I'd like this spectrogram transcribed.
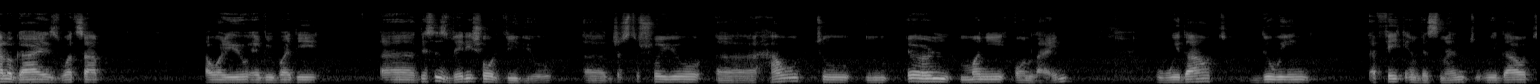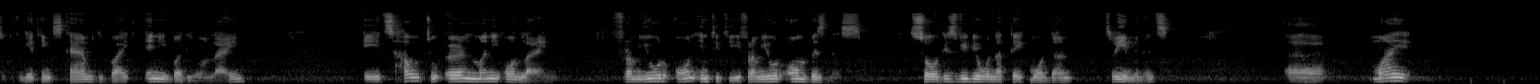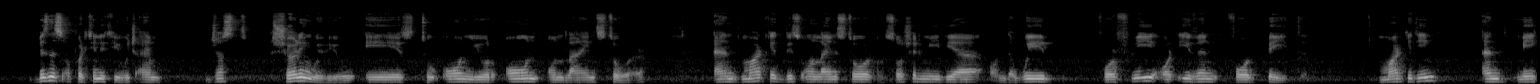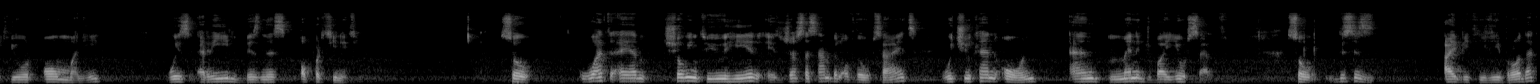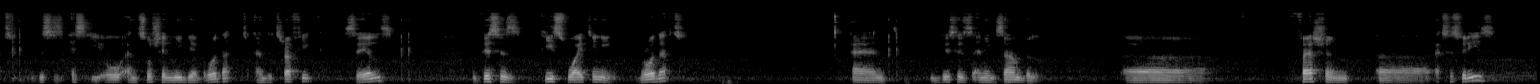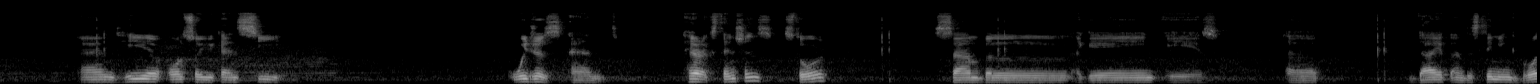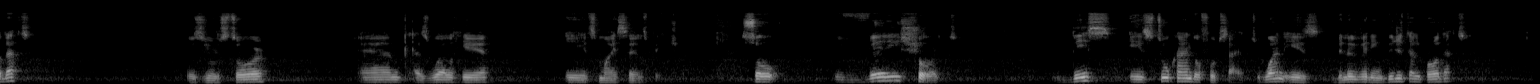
hello guys. What's up? How are you everybody? Uh, this is very short video uh, just to show you uh, how to earn money online without doing a fake investment without getting scammed by anybody online. It's how to earn money online from your own entity from your own business. So this video will not take more than three minutes. Uh, my business opportunity which I'm just sharing with you is to own your own online store and market this online store on social media on the web for free or even for paid marketing and make your own money with a real business opportunity. So what I am showing to you here is just a sample of the websites which you can own and manage by yourself. So this is IPTV product. This is SEO and social media product and the traffic sales. This is teeth whitening product. And this is an example uh, fashion uh, accessories. And here also you can see widgets and hair extensions store. Sample again is uh, diet and the slimming products with your store. And as well here it's my sales page. So very short this is two kind of website. One is delivering digital products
